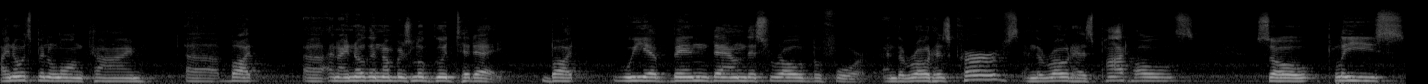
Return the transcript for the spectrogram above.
I know it's been a long time, uh, but, uh, and I know the numbers look good today, but we have been down this road before, and the road has curves and the road has potholes. So please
